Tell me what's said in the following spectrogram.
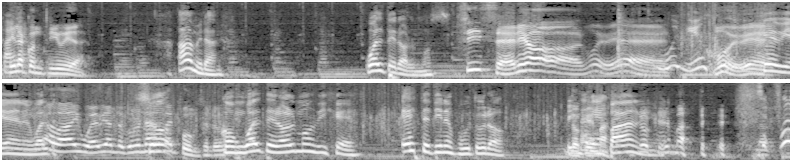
Para. Es la continuidad. Ah, mira. Walter Olmos. Sí, señor. Muy bien. Muy bien, Muy Julio. bien. Qué bien, el Walter. Estaba ahí hueveando con un Yo, arma y pum, se lo con Walter Olmos dije, este tiene futuro. Lo que más- pam. lo que más te- ¿se ¿Fue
